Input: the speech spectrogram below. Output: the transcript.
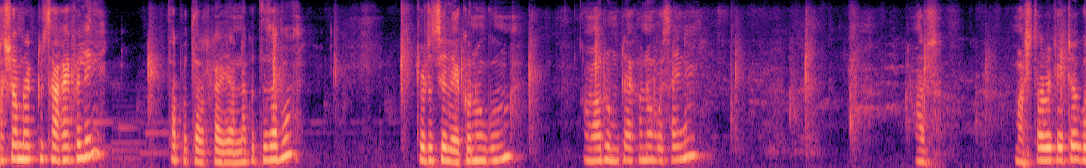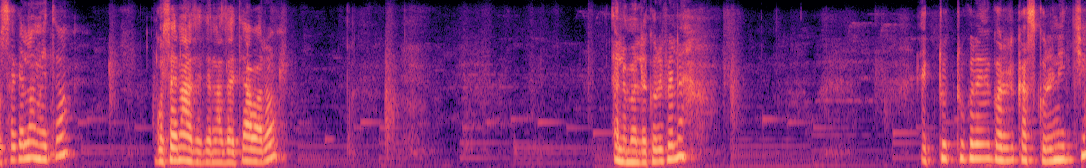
আসো, আমরা একটু চা খাই ফেলি, তারপর তরকারি রান্না করতে যাব। ছোটো ছেলে এখনও ঘুম, আমার রুমটা এখনও গোছাই নাই আর মাস্টার বেটাটাও গোছা গেলাম, এই তো। গোছাই না যেতে, না যাইতে আবারও। এলোমেলো করে ফেলে। একটু একটু করে ঘরের কাজ করে নিচ্ছি।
